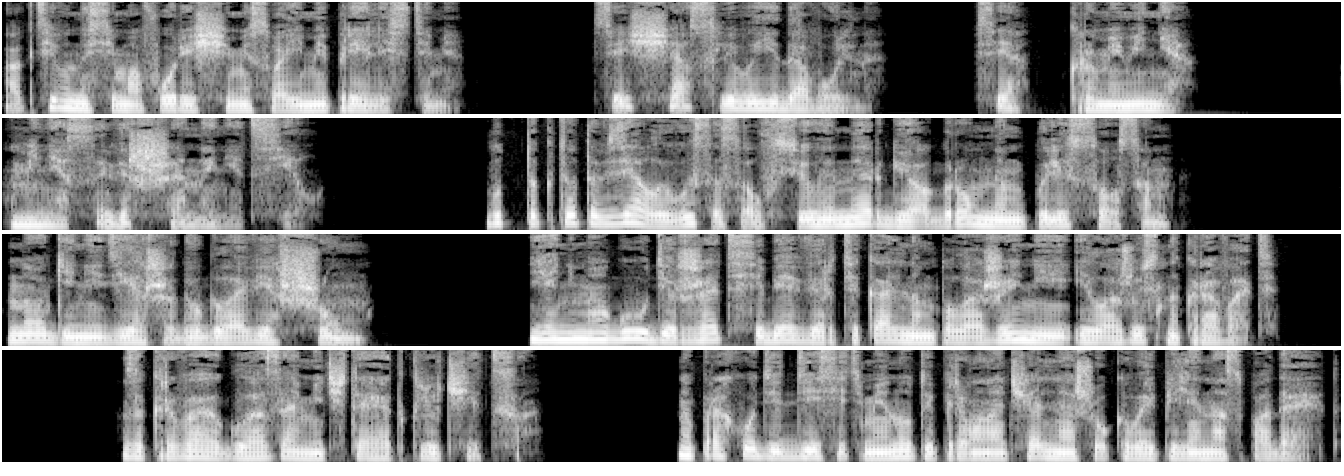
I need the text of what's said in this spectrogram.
активно семафорящими своими прелестями. Все счастливы и довольны. Все, кроме меня. У меня совершенно нет сил. Будто кто-то взял и высосал всю энергию огромным пылесосом. Ноги не держат, в голове шум. Я не могу удержать себя в вертикальном положении и ложусь на кровать. Закрываю глаза, мечтая отключиться. Но проходит 10 минут, и первоначальная шоковая пелена спадает.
